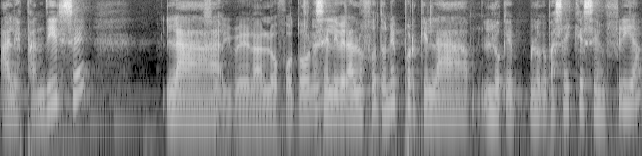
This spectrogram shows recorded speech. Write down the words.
Al expandirse, la, se liberan los fotones. Se liberan los fotones porque lo, que, lo que pasa es que se enfría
